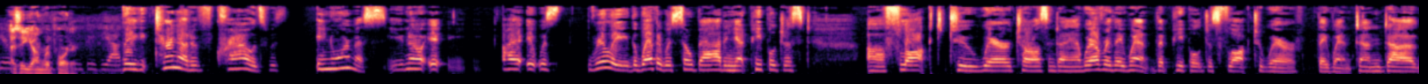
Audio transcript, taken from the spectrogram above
as a young reporter. The turnout of crowds was enormous. You know, it, I, it was really, the weather was so bad and yet people just uh, flocked to where Charles and Diane, wherever they went, that people just flocked to where they went. And uh,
